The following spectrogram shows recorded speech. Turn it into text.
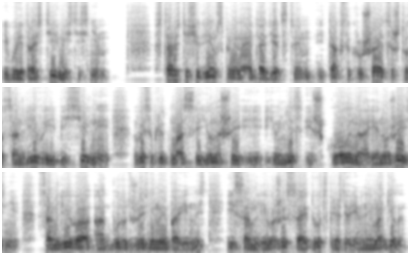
и будет расти вместе с ним. В старости Щедрин вспоминает о детстве и так сокрушается, что сонливые и бессильные высыплют массы юношей и юниц из школы на арену жизни, сонливо отбудут жизненную повинность и сонливо же сойдут в преждевременные могилы.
